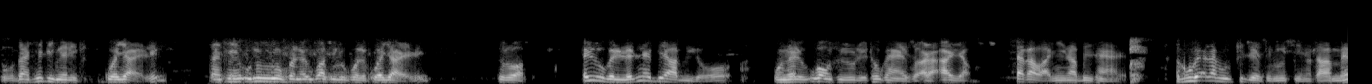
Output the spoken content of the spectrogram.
ဟိုတန်ရှိတိမြေတွေကွဲကြတယ်လေတန်ရှင်ဦးလူလူခေါ်နေဥပစုလူခေါ်လေကွဲကြတယ်လေဆိုတော့အဲ့လိုပဲလက်နဲ့ပြပြီးတော့ ဝင်ကြလို့ဥအောင်စုလူတွေထုတ်ခံရဆိုအဲ့ဒါအားရောက်တက်ကပါညီနာပေးခံရတယ်အခုလည်းအဲ့လိုမျိုးဖြစ်တယ်ဆိုလို့ရှိရင်ဒါမဲ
